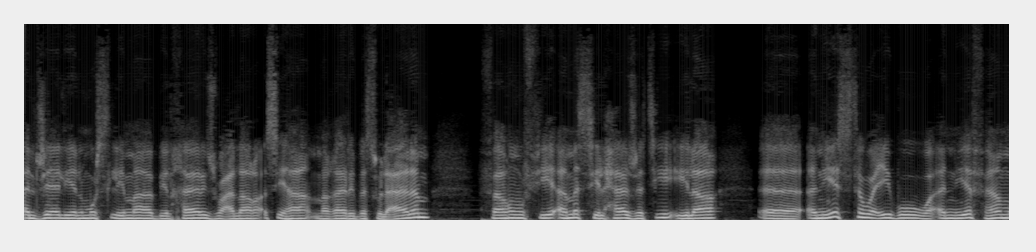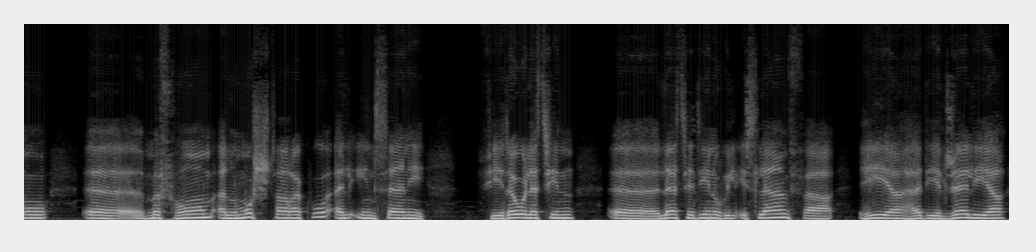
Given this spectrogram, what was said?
الجالية المسلمة بالخارج وعلى رأسها مغاربة العالم. فهم في أمس الحاجة إلى أن يستوعبوا وأن يفهموا مفهوم المشترك الإنساني. في دولة لا تدين بالإسلام فهي هذه الجالية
